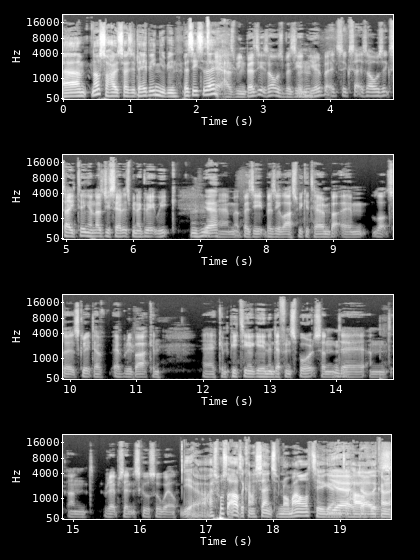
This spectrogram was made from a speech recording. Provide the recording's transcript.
Um, no, so how's, how's your day been? You've been busy today? It has been busy. It's always busy Mhm. in here, but it's exci- it's always exciting. And as you said, it's been a great week. Mhm. Yeah. Um, a busy busy last week of term, but um, lots of it's great to have everybody back and uh, competing again in different sports and Mhm. uh, and and representing the school so well. Yeah, I suppose that adds a kind of sense of normality again Yeah, to have the kind of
